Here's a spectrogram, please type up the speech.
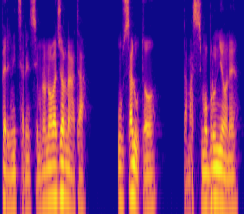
per iniziare insieme una nuova giornata. Un saluto da Massimo Brugnone.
